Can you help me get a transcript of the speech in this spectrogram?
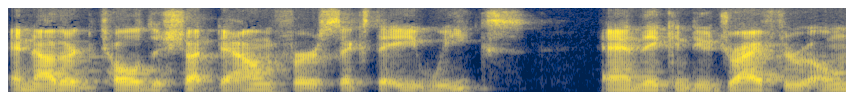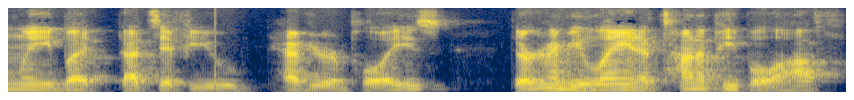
and now they're told to shut down for six to eight weeks, and they can do drive-through only. But that's if you have your employees. They're going to be laying a ton of people off.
